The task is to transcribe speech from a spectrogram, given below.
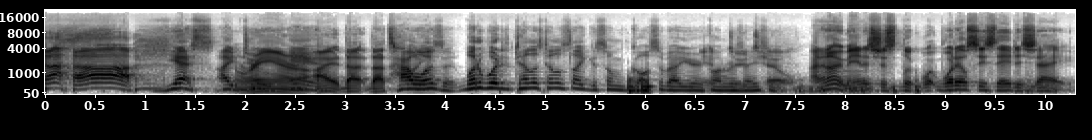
yes, I do. And I that that's how funny. was it? What would tell us? Tell us like some gossip about your conversation. I don't know, man. It's just look. What, what else is there to say?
